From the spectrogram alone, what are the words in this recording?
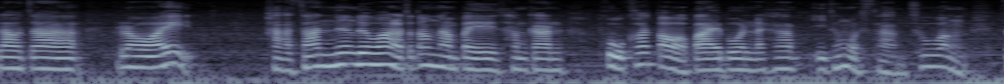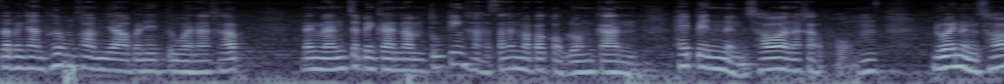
เราจะร้อยขาสั้นเนื่องด้วยว่าเราจะต้องนำไปทำการผูกข้อต่อปลายบนนะครับ อีกทั้งหมด 3 ช่วง จะเป็นการเพิ่มความยาวไปในตัวนะครับ ดังนั้นจะเป็นการนำตุ้งติ้งขาสั้นมาประกอบรวมกัน ให้เป็น 1 ช่อนะครับผมโดย 1 ช่อ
